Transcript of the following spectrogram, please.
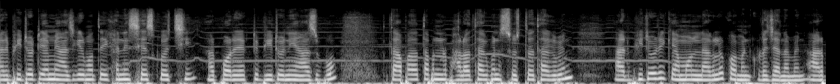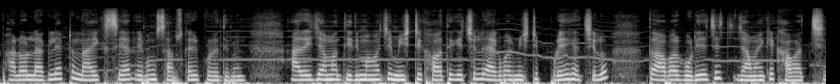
আর ভিডিওটি আমি আজকের মতো এখানে শেষ করছি। আর পরে একটি ভিডিও নিয়ে আসব। তো আপাতত আপনারা ভালো থাকবেন, সুস্থ থাকবেন। আর ভিডিওটি কেমন লাগল কমেন্ট করে জানাবেন। আর ভালো লাগলে একটা লাইক শেয়ার এবং সাবস্ক্রাইব করে দেবেন। আর এই যে আমার দিদিমা হচ্ছে মিষ্টি খাওয়াতে গেছিল, একবার মিষ্টি পড়ে গেছিল, তো আবার গড়িয়েছে জামাইকে খাওয়াচ্ছে।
